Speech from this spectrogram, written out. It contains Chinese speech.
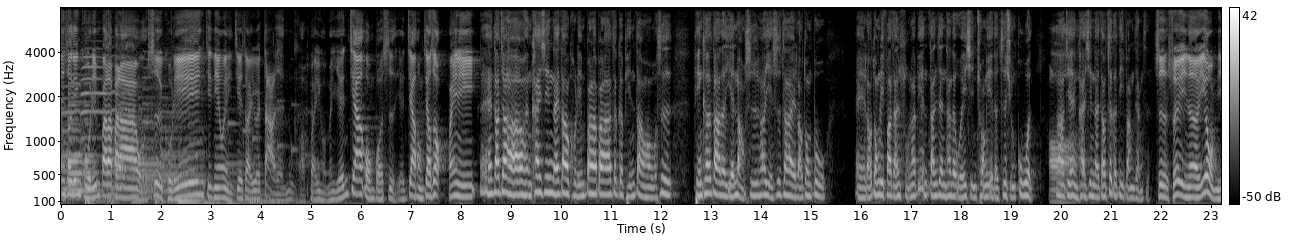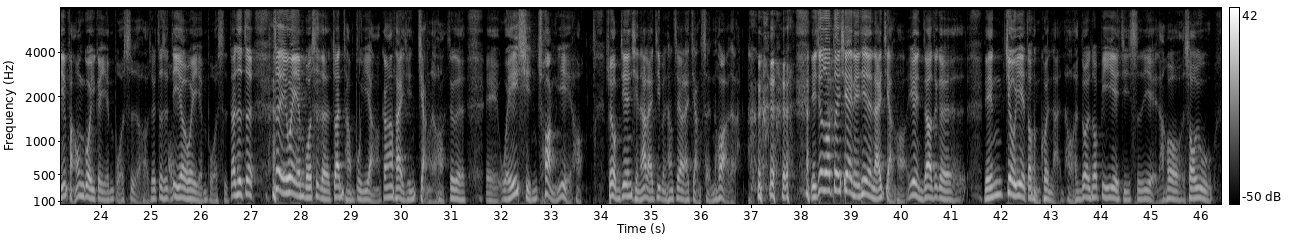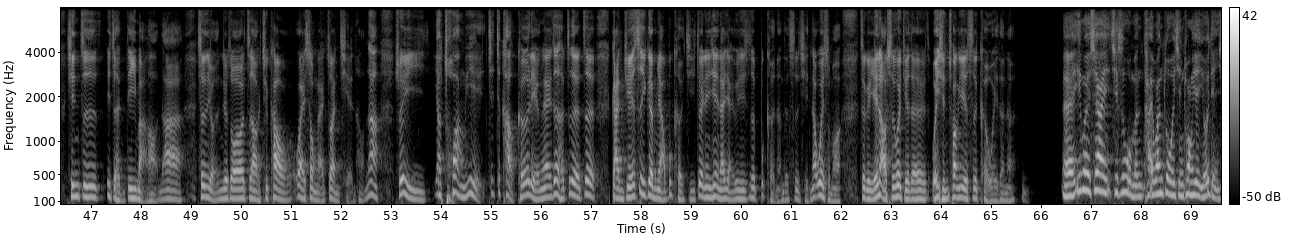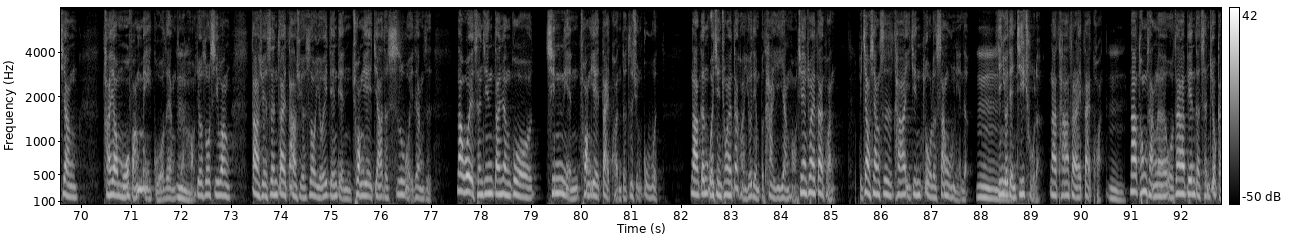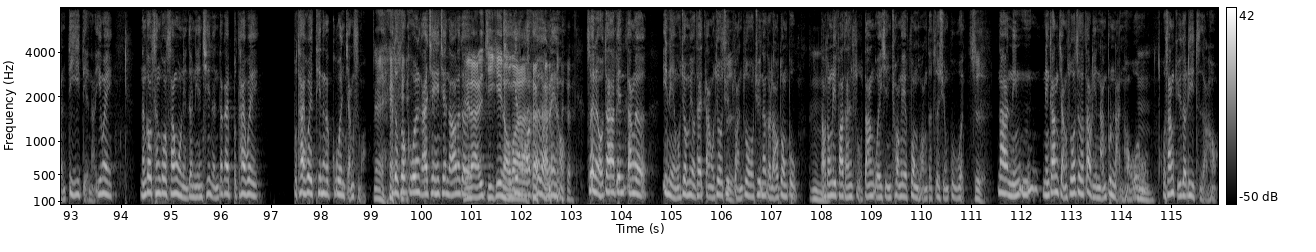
欢迎收听苦林巴拉巴拉，我是苦林，今天为你介绍一位大人物啊，欢迎我们严家宏博士、严家宏教授，欢迎你。哎，大家好，很开心来到苦林巴拉巴拉这个频道哈，我是平科大的严老师，他也是在劳动部。哎，劳动力发展署那边担任他的微型创业的咨询顾问。哦，那今天很开心来到这个地方，这样子。是，所以呢，因为我们已经访问过一个严博士了哈，所以这是第二位严博士。但是这 这一位严博士的专长不一样啊，刚刚他已经讲了哈，这个诶微型创业哈，所以我们今天请他来，基本上是要来讲神话的啦。也就是说，对现在年轻人来讲，哈，因为你知道这个连就业都很困难，哈，很多人说毕业即失业，然后收入薪资一直很低嘛，哈，那甚至有人就说只好去靠外送来赚钱，哈，那所以要创业，这这靠可怜哎，这这这感觉是一个渺不可及，对年轻人来讲，尤其是不可能的事情。那为什么这个严老师会觉得微型创业是可为的呢？嗯呃，因为现在其实我们台湾做微型创业有一点像，他要模仿美国这样子哈，就是说希望大学生在大学的时候有一点点创业家的思维这样子。那我也曾经担任过青年创业贷款的咨询顾问，那跟微型创业贷款有点不太一样哦。青年创业贷款比较像是他已经做了三五年了，嗯，已经有点基础了，那他再来贷款，嗯，那通常呢，我在那边的成就感低一点呢，因为。能够撑过三五年的年轻人，大概不太会，不太会听那个顾问讲什么。他就说顾问赶快签一签，然后那个。所以呢，我在那边当了一年，我就没有再当，我就去转做去那个劳动部劳动力发展署当微型创业凤凰的咨询顾问。是。那您您刚刚讲说这个到底难不难？哈，我我常举一个例子啊，哈，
